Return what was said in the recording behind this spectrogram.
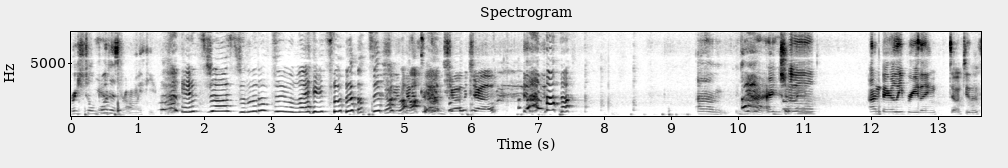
Rachel, Yeah. what is wrong with you? It's just a little too late. A little too gonna wrong. say JoJo. Um, yeah, and Rachel, I'm barely breathing. Don't do this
